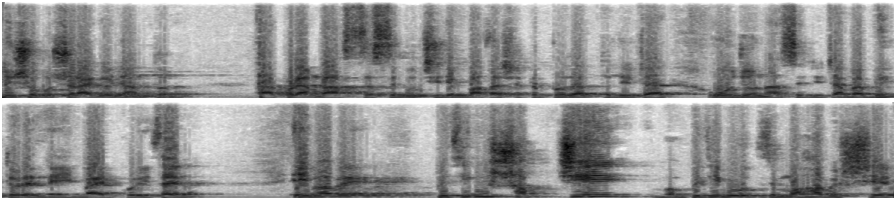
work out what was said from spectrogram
দুশো বছর আগেও জানতো না। তারপরে আমরা আস্তে আস্তে বুঝছি যে বাতাস একটা পদার্থ যেটা ওজন আছে, যেটা আমরা ভিতরে নেই, বাইর করি, তাই না? এইভাবে পৃথিবীর সবচেয়ে পৃথিবী বলতে মহাবিশ্বের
